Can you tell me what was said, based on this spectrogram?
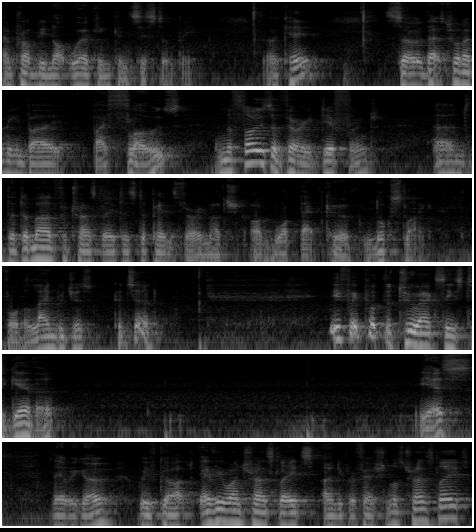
and probably not working consistently. Okay? So that's what I mean by, by flows. And the flows are very different and the demand for translators depends very much on what that curve looks like for the languages concerned. If we put the two axes together, yes, there we go. We've got everyone translates, only professionals translate,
